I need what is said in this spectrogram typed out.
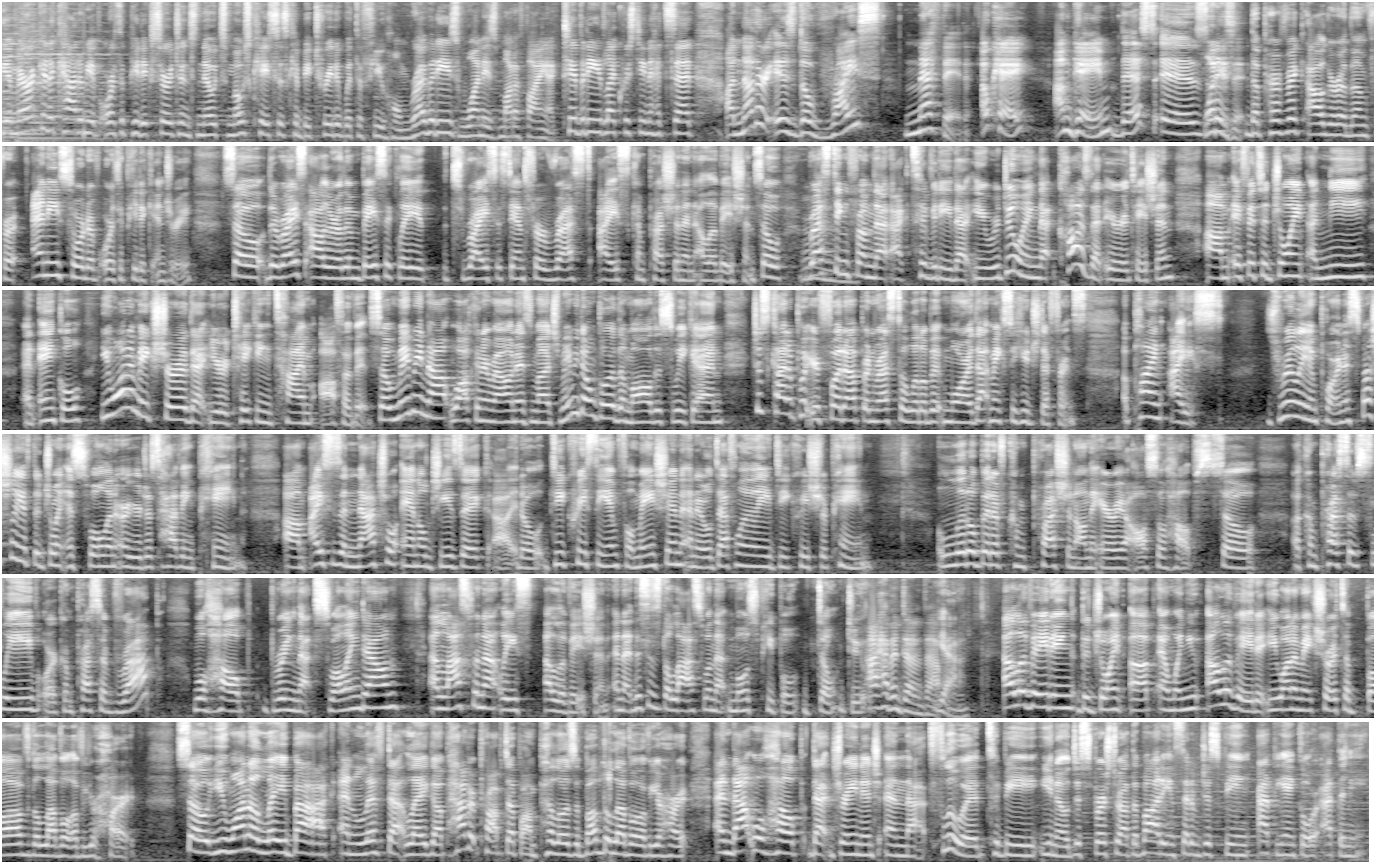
The American Academy of Orthopedic Surgeons notes most cases can be treated with a few home remedies. One is modifying activity, like Cristina had said. Another is the RICE method. Okay. I'm game. This is what is it? The perfect algorithm for any sort of orthopedic injury. So the RICE algorithm, basically, it's RICE. It stands for rest, ice, compression, and elevation. So mm. resting from that activity that you were doing that caused that irritation. Um, if it's a joint, a knee, an ankle, you want to make sure that you're taking time off of it. So maybe not walking around as much. Maybe don't go to the mall this weekend. Just kind of put your foot up and rest a little bit more. That makes a huge difference. Applying ice. It's really important, especially if the joint is swollen or you're just having pain. Um, ice is a natural analgesic. Uh, it'll decrease the inflammation and it'll definitely decrease your pain. A little bit of compression on the area also helps. So a compressive sleeve or a compressive wrap will help bring that swelling down. And last but not least, elevation. And this is the last one that most people don't do. I haven't done that yeah. one elevating the joint up. And when you elevate it, you want to make sure it's above the level of your heart. So you want to lay back and lift that leg up, have it propped up on pillows above the level of your heart, and that will help that drainage and that fluid to be, you know, dispersed throughout the body instead of just being at the ankle or at the knee.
